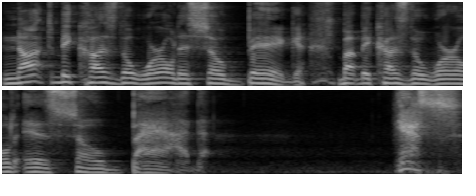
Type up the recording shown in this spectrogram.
not because the world is so big, but because the world is so bad. Yes.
